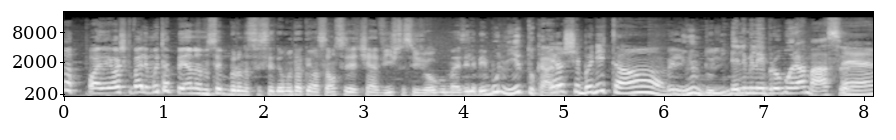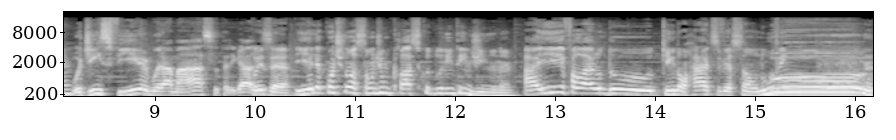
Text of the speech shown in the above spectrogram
Olha, eu acho que vale muito a pena. Não sei, Bruno, se você deu muita atenção, se você já tinha visto esse jogo, mas ele é bem bonito, cara. Eu achei bonitão. Foi lindo, lindo. Ele me lembrou Muramasa. É. O Jim Sphere, Muramasa, tá ligado? Pois é. E ele é a continuação de um clássico do Nintendinho, né? Aí falaram do Kingdom Hearts versão nuvem. Uh,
